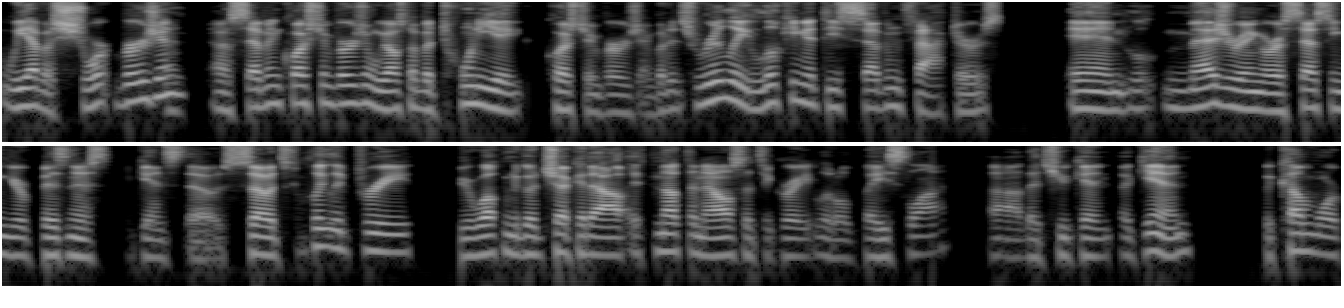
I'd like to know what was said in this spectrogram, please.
We have a short version, a seven question version. We also have a 28 question version, but it's really looking at these seven factors and measuring or assessing your business against those. So it's completely free. You're welcome to go check it out. If nothing else, it's a great little baseline uh, that you can, again, become more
